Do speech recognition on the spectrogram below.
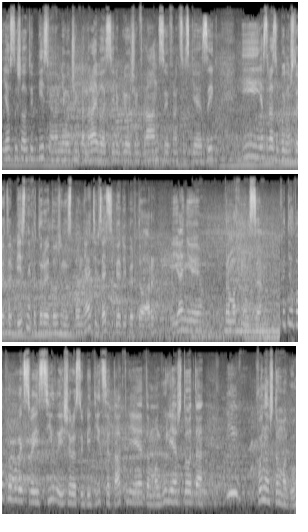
Я услышал эту песню, она мне очень понравилась. Я люблю очень Францию, французский язык. И я сразу понял, что это песня, которую я должен исполнять и взять себе репертуар. И я не промахнулся. Хотел попробовать свои силы, еще раз убедиться, так ли это, могу ли я что-то. И понял, что могу.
